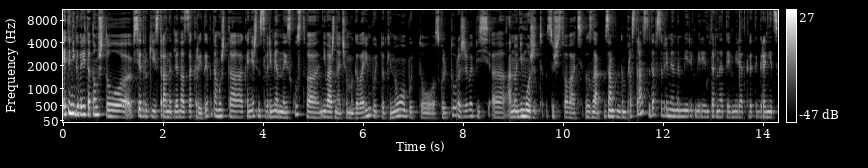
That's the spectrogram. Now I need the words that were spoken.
Это не говорит о том, что все другие страны для нас закрыты, потому что, конечно, современное искусство, неважно, о чем мы говорим, будь то кино, будь то скульптура, живопись, э, оно не может существовать в зам- в замкнутом пространстве, да, в современном мире, в мире интернета и в мире открытых границ.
